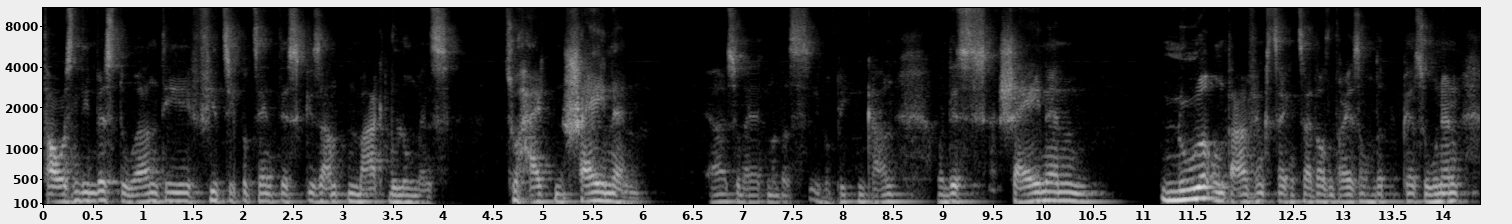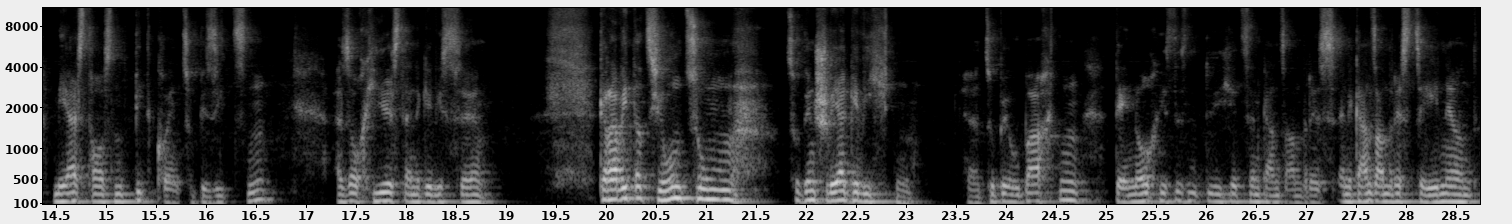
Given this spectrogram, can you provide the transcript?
1000 Investoren, die 40 Prozent des gesamten Marktvolumens zu halten scheinen, ja, soweit man das überblicken kann. Und es scheinen nur unter Anführungszeichen 2300 Personen mehr als 1000 Bitcoin zu besitzen. Also auch hier ist eine gewisse Gravitation zum, zu den Schwergewichten äh, zu beobachten. Dennoch ist es natürlich jetzt ein ganz anderes, eine ganz andere Szene und,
